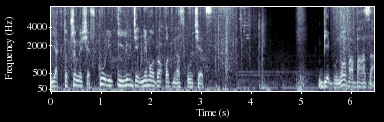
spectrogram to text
jak toczymy się w kuli i ludzie nie mogą od nas uciec. Biegunowa baza.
